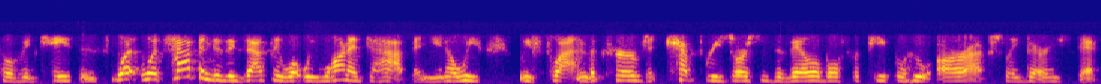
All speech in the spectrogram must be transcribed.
COVID cases. What, what's happened is exactly what we wanted to happen. You know, we, we flattened the curve, it kept resources available for people who are actually very sick.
